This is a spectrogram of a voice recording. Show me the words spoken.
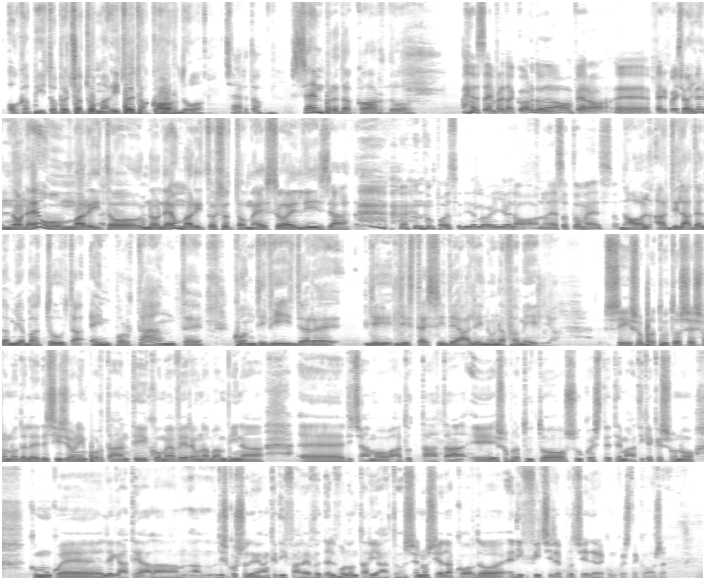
Ho capito, perciò tuo marito è d'accordo? Certo. Sempre d'accordo? sempre d'accordo, no? Però eh, per questo cioè, per... non è un marito, non è un marito sottomesso Elisa? non posso dirlo io, no, non è sottomesso. No, al di là della mia battuta, è importante condividere gli, gli stessi ideali in una famiglia. Sì, soprattutto se sono delle decisioni importanti come avere una bambina eh, diciamo adottata e soprattutto su queste tematiche che sono comunque legate alla, al discorso de, anche di fare del volontariato. Se non si è d'accordo è difficile procedere con queste cose.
